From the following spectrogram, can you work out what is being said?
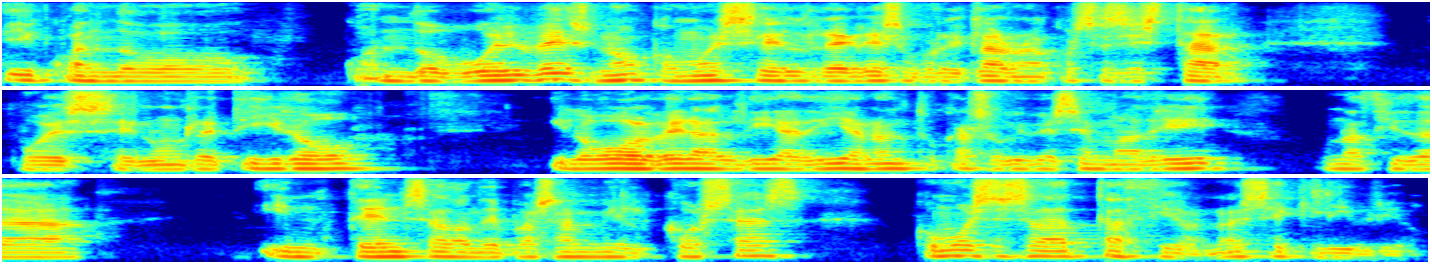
Y cuando, cuando vuelves, ¿no? ¿Cómo es el regreso? Porque claro, una cosa es estar pues en un retiro y luego volver al día a día, ¿no? En tu caso vives en Madrid, una ciudad intensa donde pasan mil cosas. ¿Cómo es esa adaptación, ¿no? ese equilibrio?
